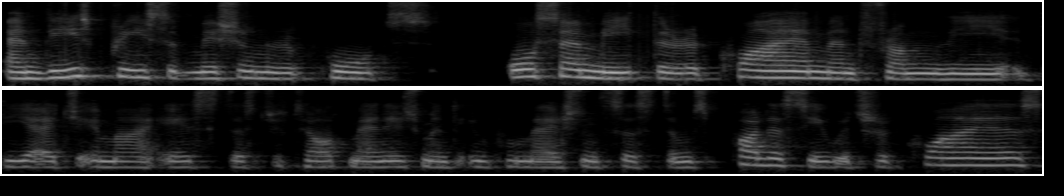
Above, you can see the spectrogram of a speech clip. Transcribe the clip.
And these pre-submission reports also meet the requirement from the DHMIS, District Health Management Information Systems policy, which requires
